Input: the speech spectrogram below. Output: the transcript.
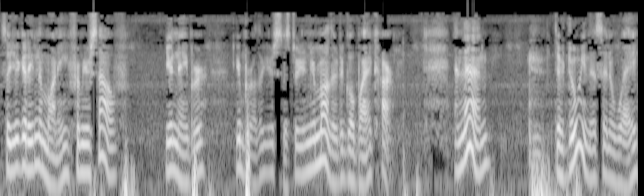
So you're getting the money from yourself, your neighbor, your brother, your sister, and your mother to go buy a car. And then they're doing this in a way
